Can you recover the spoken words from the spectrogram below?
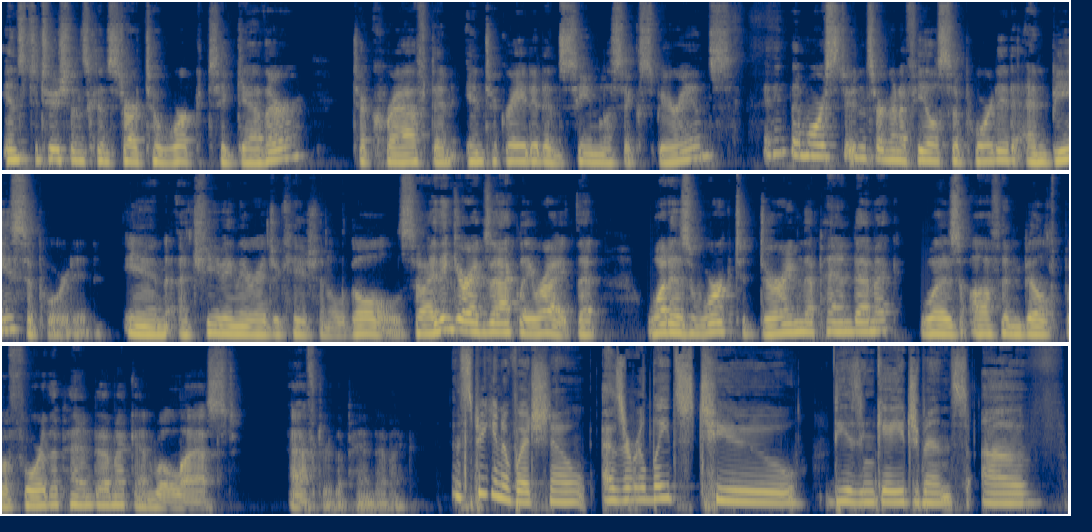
institutions can start to work together to craft an integrated and seamless experience, I think the more students are going to feel supported and be supported in achieving their educational goals. So I think you're exactly right that what has worked during the pandemic was often built before the pandemic and will last after the pandemic. And speaking of which, you know, as it relates to these engagements of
